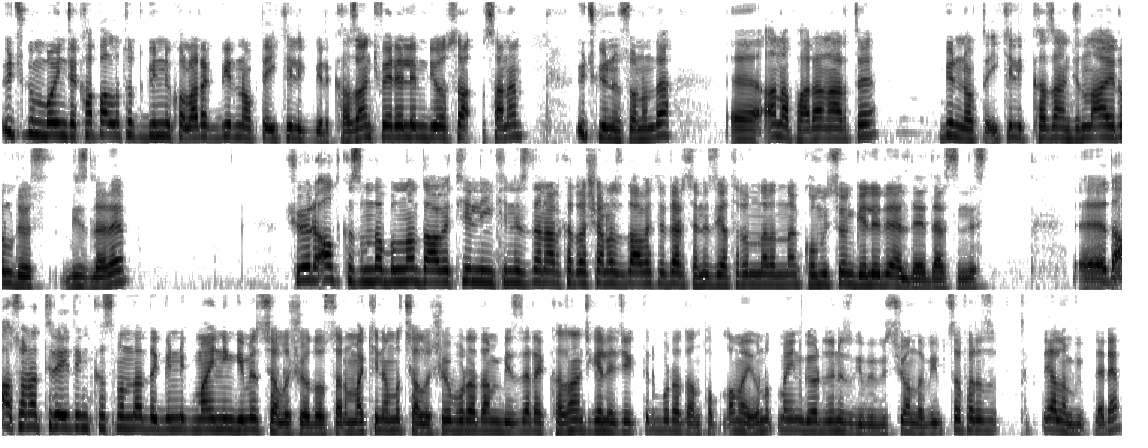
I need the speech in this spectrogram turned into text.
3 gün boyunca kapalı tut günlük olarak 1.2'lik bir kazanç verelim diyorsa sana 3 günün sonunda e, ana paran artı 1.2'lik kazancından ayrıl diyor bizlere. Şöyle alt kısımda bulunan davetiye linkinizden arkadaşlarınızı davet ederseniz yatırımlarından komisyon geliri elde edersiniz. Ee, daha sonra trading kısmında da günlük miningimiz çalışıyor dostlarım. Makinamız çalışıyor. Buradan bizlere kazanç gelecektir. Buradan toplamayı unutmayın. Gördüğünüz gibi biz şu anda VIP 0'ı tıklayalım VIP'lere.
